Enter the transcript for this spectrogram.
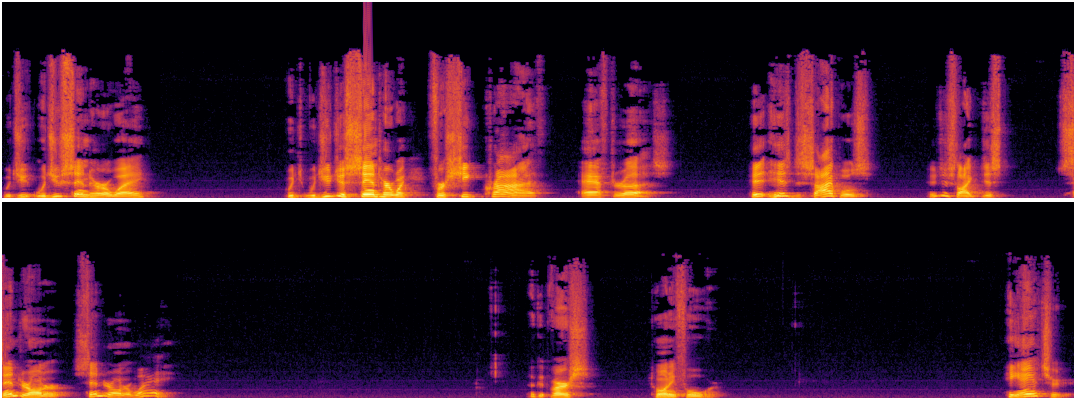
would you, would you send her away? Would, would you just send her away? For she crieth after us. His, his disciples, they're just like, just send her on her, send her on her way. Look at verse 24. He answered her.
